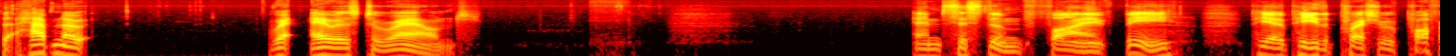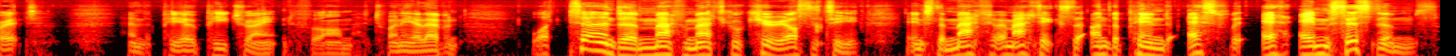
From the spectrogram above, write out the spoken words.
that have no errors to round. M System 5B, POP the pressure of profit, and the POP train from 2011. What turned a mathematical curiosity into the mathematics that underpinned S M systems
